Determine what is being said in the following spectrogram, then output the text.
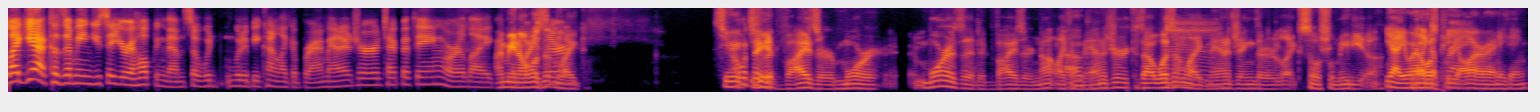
like yeah, because I mean, you said you were helping them, so would would it be kind of like a brand manager type of thing, or like? I mean, I wasn't like So I you're, would say you were- advisor more more as an advisor, not like a manager, because I wasn't like Mm. managing their like social media. yeah, you weren't like was- a PR Right. or anything.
